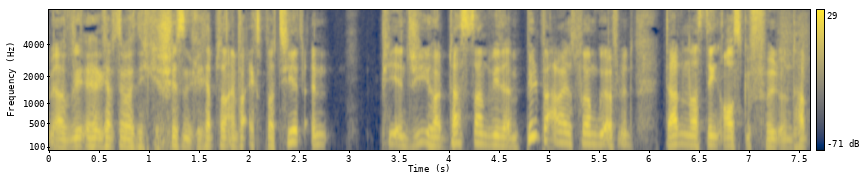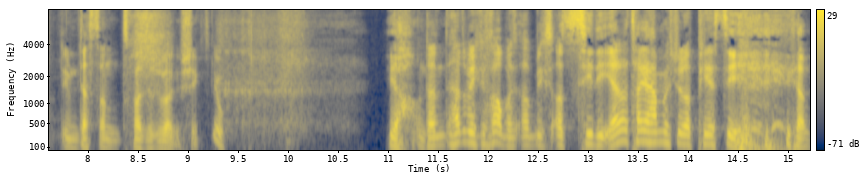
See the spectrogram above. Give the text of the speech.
ja, ich habe es einfach nicht geschissen. Ich habe dann einfach exportiert in PNG, hat das dann wieder im Bildbearbeitungsprogramm geöffnet, dann das Ding ausgefüllt und habe ihm das dann quasi rübergeschickt. Jo. Ja, und dann hat er mich gefragt, ob ich- es als CDR-Datei haben möchte oder PSD. Ich hab,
